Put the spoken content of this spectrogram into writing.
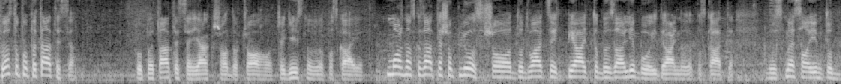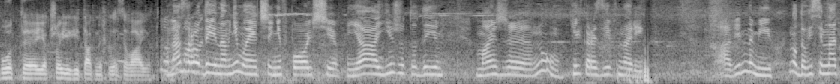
Просто попитатися. Попитатися, як, що, до чого, чи дійсно випускають. Можна сказати, що плюс, що до 25 то би взагалі було ідеально випускати. Бо смисл їм тут бути, якщо їх і так не призивають. У нас родина в Німеччині, в Польщі. Я їжу туди майже ну, кілька разів на рік. А він не міг. Ну, до 18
